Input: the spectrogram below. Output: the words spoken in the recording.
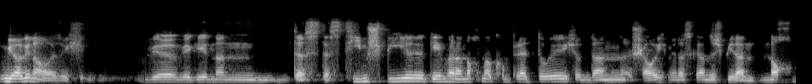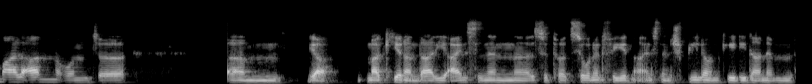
Ja, genau. Also ich, wir, wir gehen dann das, das Teamspiel gehen wir dann nochmal komplett durch und dann schaue ich mir das ganze Spiel dann nochmal an und äh, ähm, ja, markiere dann da die einzelnen äh, Situationen für jeden einzelnen Spieler und gehe die dann im,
